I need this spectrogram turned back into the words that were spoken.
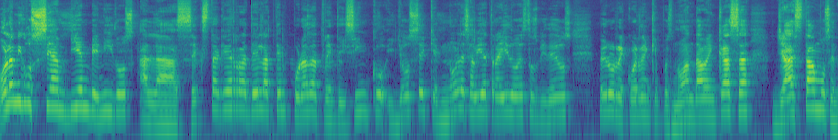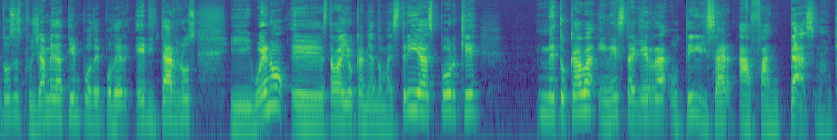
Hola amigos, sean bienvenidos a la sexta guerra de la temporada 35 y yo sé que no les había traído estos videos, pero recuerden que pues no andaba en casa, ya estamos, entonces pues ya me da tiempo de poder editarlos y bueno, eh, estaba yo cambiando maestrías porque me tocaba en esta guerra utilizar a Fantasma, ¿ok?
